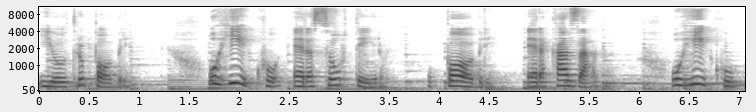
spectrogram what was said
e outro pobre. O rico era solteiro, o pobre era casado. O rico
